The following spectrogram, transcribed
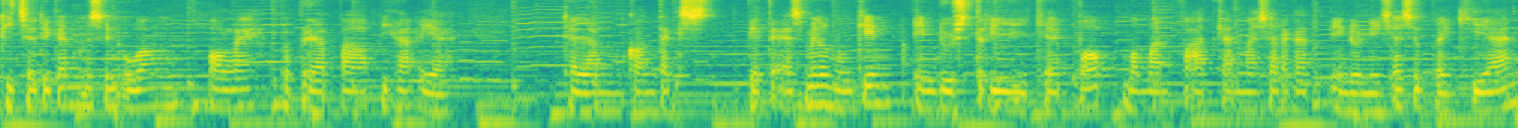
dijadikan mesin uang oleh beberapa pihak ya. Dalam konteks BTS Mil mungkin industri K-pop memanfaatkan masyarakat Indonesia sebagian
